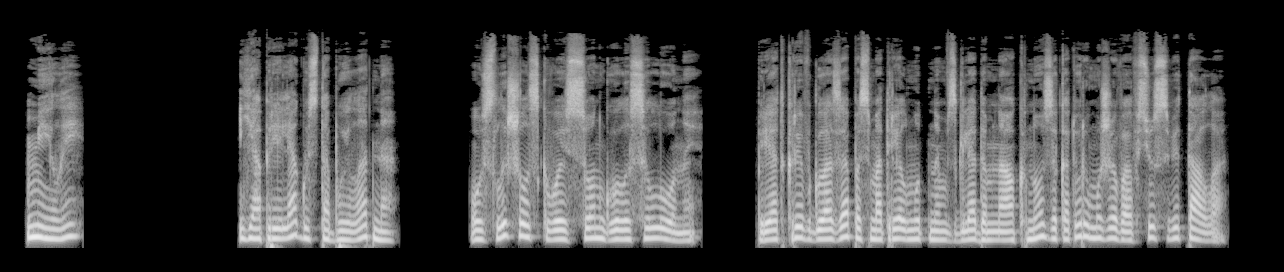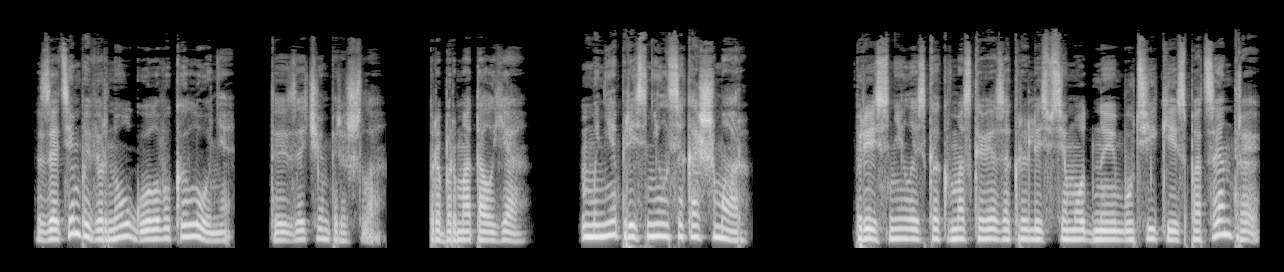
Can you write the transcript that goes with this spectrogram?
«Милый, я прилягу с тобой, ладно?» Услышал сквозь сон голос Илоны. Приоткрыв глаза, посмотрел мутным взглядом на окно, за которым уже вовсю светало. Затем повернул голову к Илоне. «Ты зачем пришла?» — пробормотал я. «Мне приснился кошмар». «Приснилось, как в Москве закрылись все модные бутики и спа-центры?»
